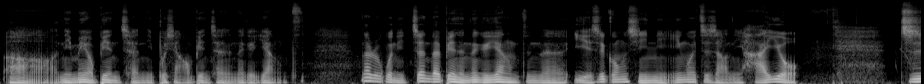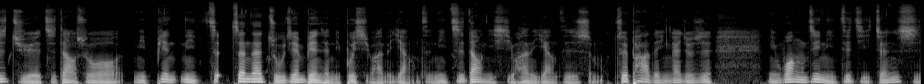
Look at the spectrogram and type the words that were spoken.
啊，你没有变成你不想要变成的那个样子。那如果你正在变成那个样子呢，也是恭喜你，因为至少你还有知觉，知道说你变，你正正在逐渐变成你不喜欢的样子。你知道你喜欢的样子是什么？最怕的应该就是你忘记你自己真实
